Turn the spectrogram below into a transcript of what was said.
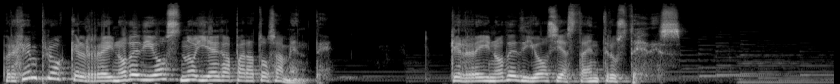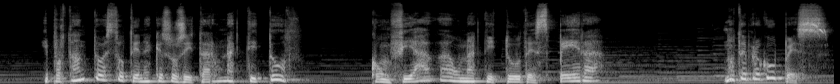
Por ejemplo, que el reino de Dios no llega aparatosamente, que el reino de Dios ya está entre ustedes. Y por tanto esto tiene que suscitar una actitud confiada, una actitud de espera. No te preocupes.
